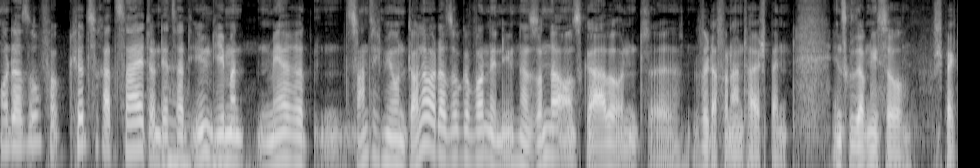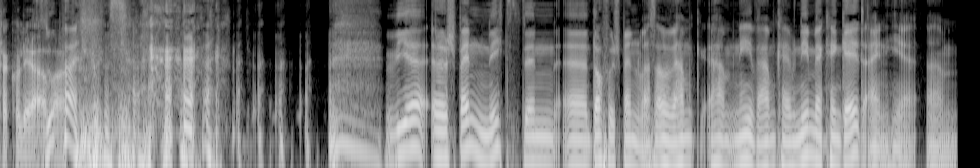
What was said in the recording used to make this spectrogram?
oder so vor kürzerer Zeit. Und jetzt hat irgendjemand mehrere 20 Millionen Dollar oder so gewonnen in irgendeiner Sonderausgabe und äh, will davon einen Teil spenden. Insgesamt nicht so spektakulär, aber super interessant. wir äh, spenden nichts, denn äh, doch, wir spenden was, aber wir haben, haben nee, wir haben kein, wir nehmen ja kein Geld ein hier, ähm,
